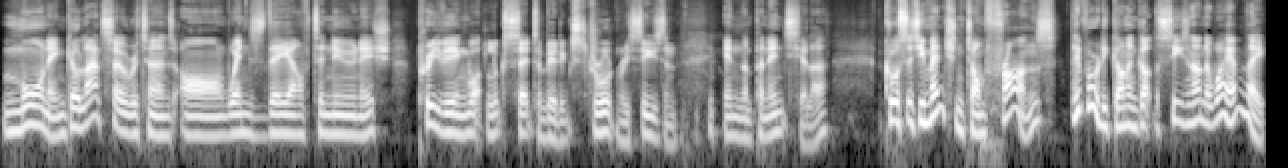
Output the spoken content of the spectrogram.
morning. Golazzo returns on Wednesday afternoon-ish, previewing what looks set to be an extraordinary season in the peninsula. Of course, as you mentioned, Tom, France, they've already gone and got the season underway, haven't they?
